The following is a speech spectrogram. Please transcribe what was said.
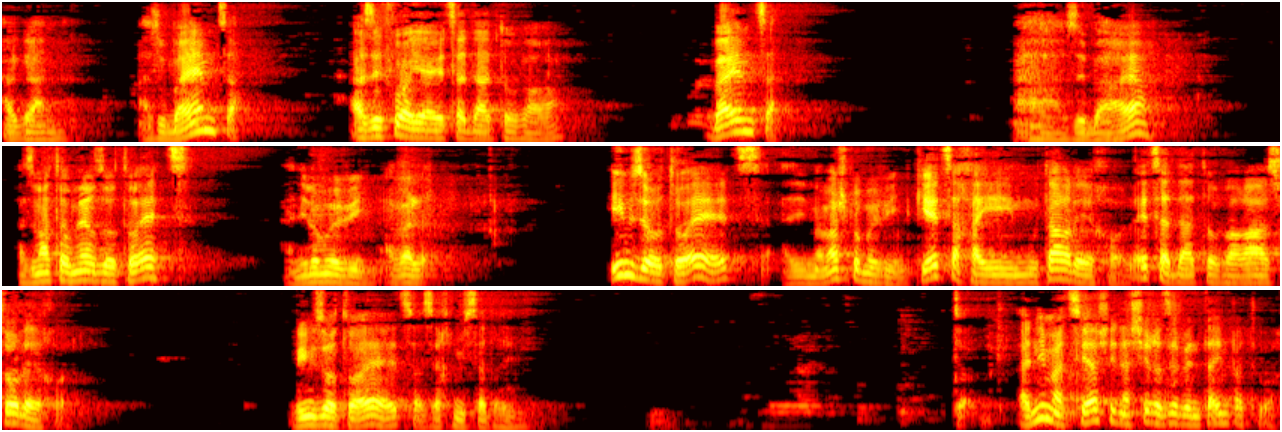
הגן, אז הוא באמצע. אז איפה היה עץ הדת טוב ורע? באמצע. אה, זה בעיה. אז מה אתה אומר זה אותו עץ? אני לא מבין, אבל אם זה אותו עץ, אני ממש לא מבין, כי עץ החיים מותר לאכול, עץ הדת טוב ורע אסור לאכול. ואם זה אותו עץ, אז איך מסתדרים? טוב, אני מציע שנשאיר את זה בינתיים פתוח.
